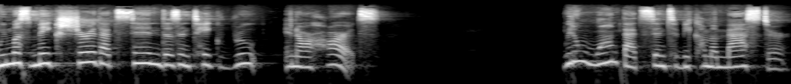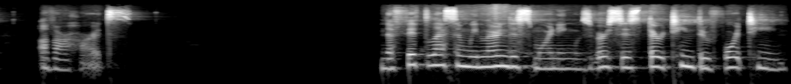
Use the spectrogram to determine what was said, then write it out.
We must make sure that sin doesn't take root in our hearts. We don't want that sin to become a master of our hearts. And the fifth lesson we learned this morning was verses 13 through 14.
